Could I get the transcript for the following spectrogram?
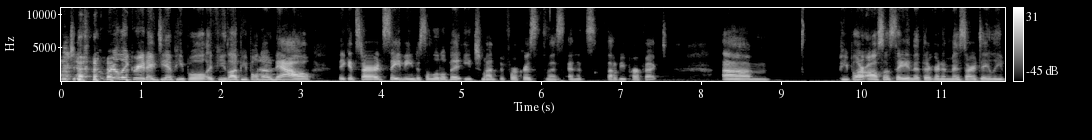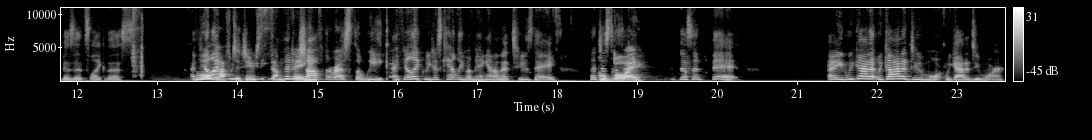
which is a really great idea, people. If you let people know now, they could start saving just a little bit each month before Christmas, and it's that'll be perfect. Um, people are also saying that they're going to miss our daily visits like this. I feel we'll like have we, to do something. To finish off the rest of the week. I feel like we just can't leave them hanging on a Tuesday. That oh, just oh boy. Doesn't, doesn't fit. I mean, we got to We got to do more. We got to do more.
